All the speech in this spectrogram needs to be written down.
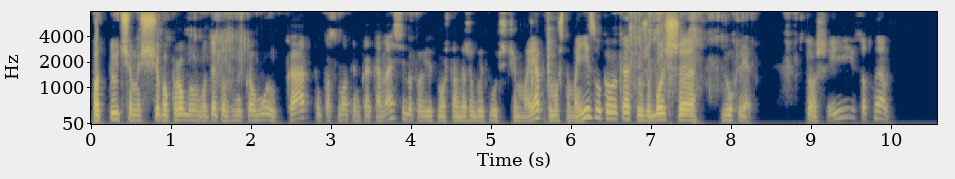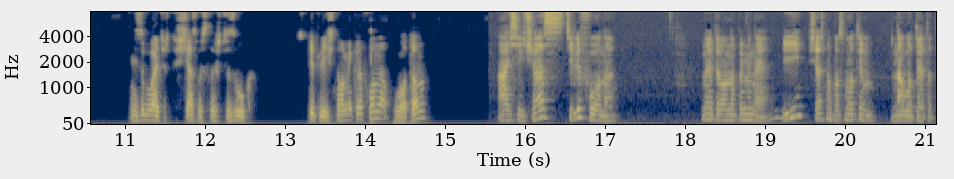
подключим еще, попробуем вот эту звуковую карту, посмотрим, как она себя поведет. Может, она даже будет лучше, чем моя, потому что моей звуковой карте уже больше двух лет. Что ж, и, собственно, не забывайте, что сейчас вы слышите звук с петличного микрофона. Вот он. А сейчас с телефона. Но это вам напоминаю. И сейчас мы посмотрим на вот этот.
